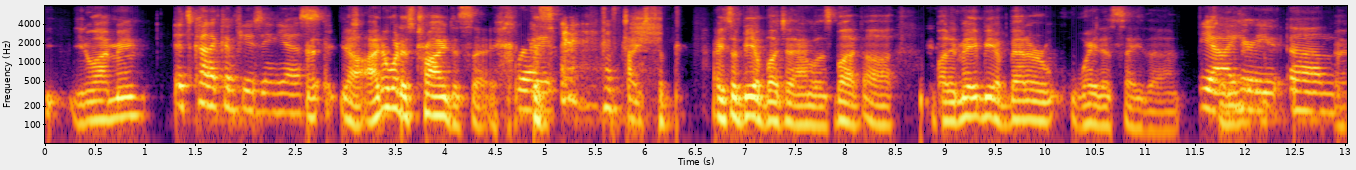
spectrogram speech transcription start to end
you know what I mean? it's kind of confusing, yes, Uh, Yeah, I know what it's trying to say. 'cause right. I used to, I used to be a budget analyst, but, uh, but it may be a better way to say that. Yeah, I hear you-. Um,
